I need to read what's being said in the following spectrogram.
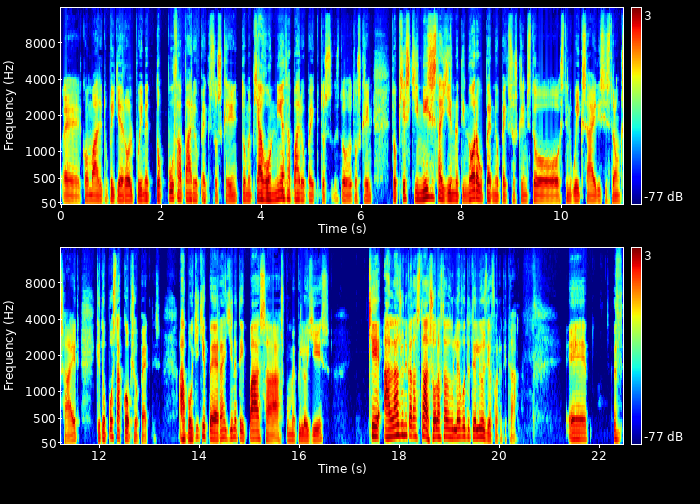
ε, κομμάτι του pick and roll που είναι το πού θα πάρει ο παίκτης στο screen, το με ποια γωνία θα πάρει ο παίκτης το, το, το screen, το ποιες κινήσεις θα γίνουν την ώρα που παίρνει ο παίκτης στο screen στο, στην weak side ή στη strong side και το πώς θα κόψει ο παίκτης. Από εκεί και πέρα γίνεται η πάσα ας πούμε επιλογής και αλλάζουν οι καταστάσεις. Όλα αυτά δουλεύονται τελείως διαφορετικά. Ε, δ-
